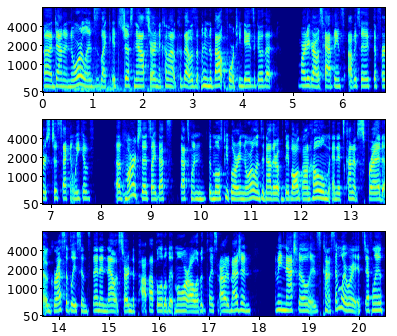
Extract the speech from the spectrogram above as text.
uh, down in New Orleans is like it's just now starting to come out because that was I mean, about 14 days ago that Mardi Gras was happening. It's obviously like the first to second week of of March. That's like that's that's when the most people are in New Orleans, and now they're they've all gone home, and it's kind of spread aggressively since then, and now it's starting to pop up a little bit more all over the place. And I would imagine, I mean, Nashville is kind of similar, where it's definitely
